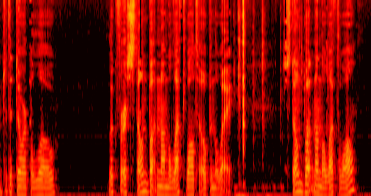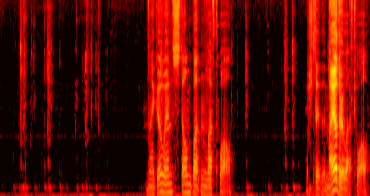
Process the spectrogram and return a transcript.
Enter the door below. Look for a stone button on the left wall to open the way. Stone button on the left wall. And I go in, stone button left wall. Actually, my other left wall.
